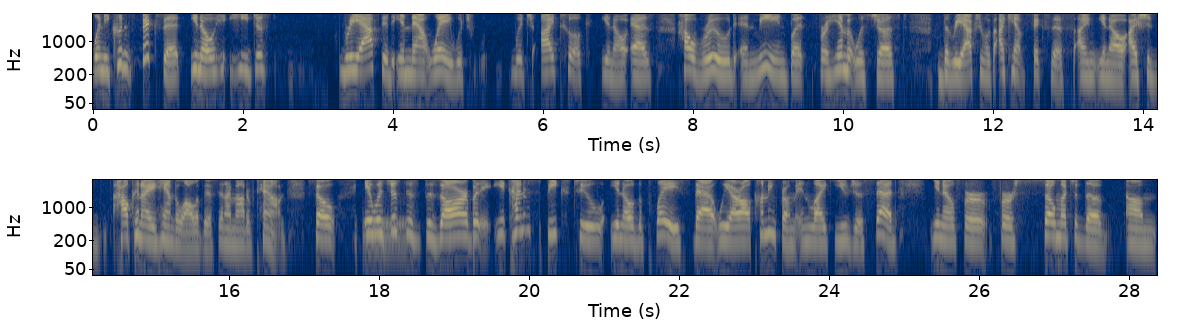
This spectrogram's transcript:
when he couldn't fix it, you know, he, he just reacted in that way, which which I took, you know, as how rude and mean, but for him it was just the reaction was I can't fix this. I you know, I should how can I handle all of this and I'm out of town. So it was just this bizarre but it, it kind of speaks to, you know, the place that we are all coming from and like you just said, you know, for for so much of the um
